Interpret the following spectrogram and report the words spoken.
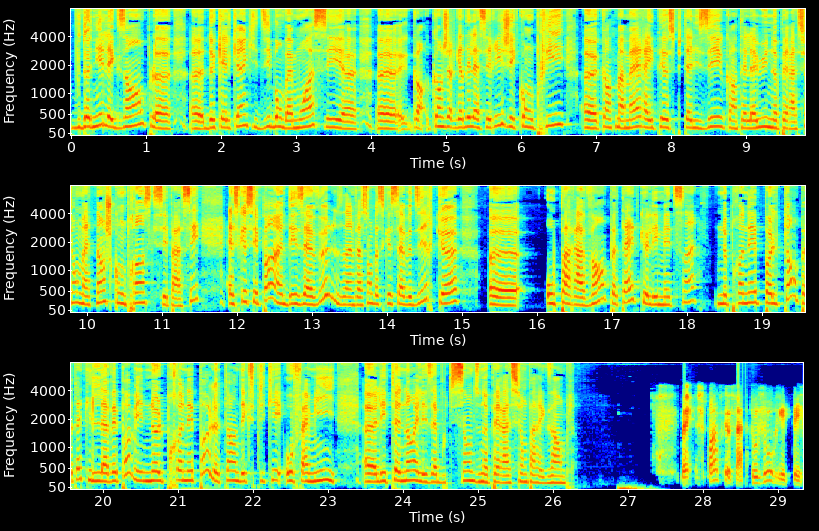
vous donniez l'exemple euh, de quelqu'un qui dit bon ben moi c'est euh, euh, quand, quand j'ai regardé la série j'ai compris quand ma mère a été hospitalisée ou quand elle a eu une opération maintenant je comprends ce qui s'est passé. Est-ce que c'est pas un désaveu d'une certaine façon? Parce que ça veut dire que auparavant, peut-être que les médecins ne prenaient pas le temps, peut-être qu'ils l'avaient pas, mais ne le prenaient pas le temps d'expliquer aux familles euh, les tenants et les aboutissants d'une opération, par exemple. Mais ben, je pense que ça a toujours été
